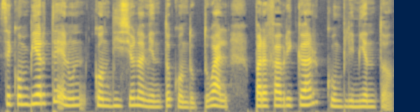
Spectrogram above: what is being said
se convierte en un condicionamiento conductual para fabricar cumplimiento.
